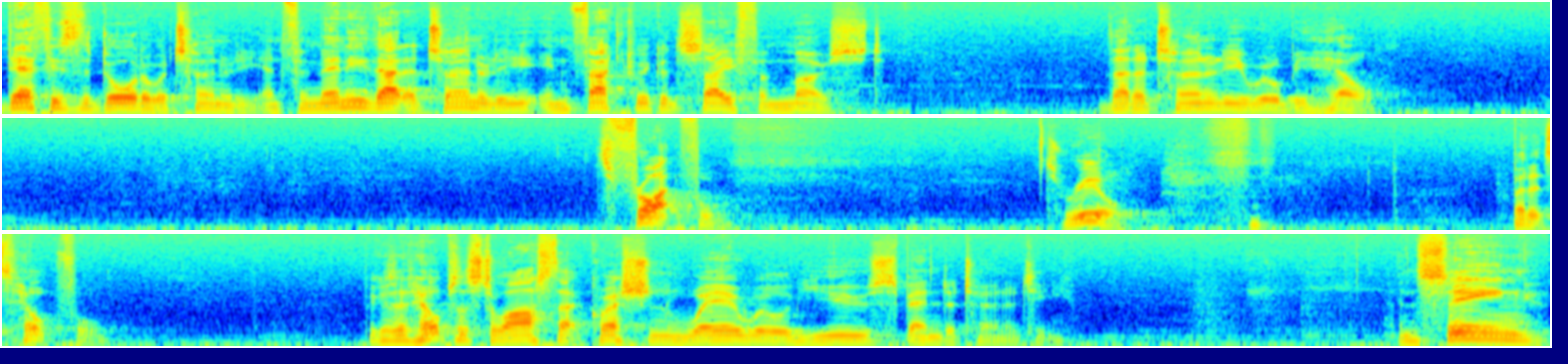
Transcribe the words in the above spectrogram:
Death is the door to eternity, and for many, that eternity, in fact, we could say for most, that eternity will be hell. It's frightful. It's real. But it's helpful. Because it helps us to ask that question where will you spend eternity? And seeing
